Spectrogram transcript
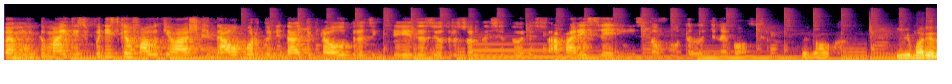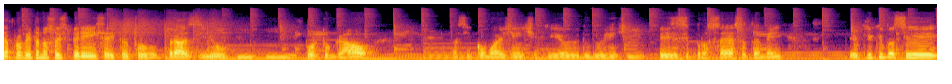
É muito mais isso. Por isso que eu falo que eu acho que dá oportunidade para outras empresas e outros fornecedores aparecerem nesse novo modelo de negócio. Legal. E Marina, aproveitando a sua experiência aí, tanto Brasil e, e Portugal, assim como a gente aqui, eu e o Dudu, a gente fez esse processo também. Eu queria que você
